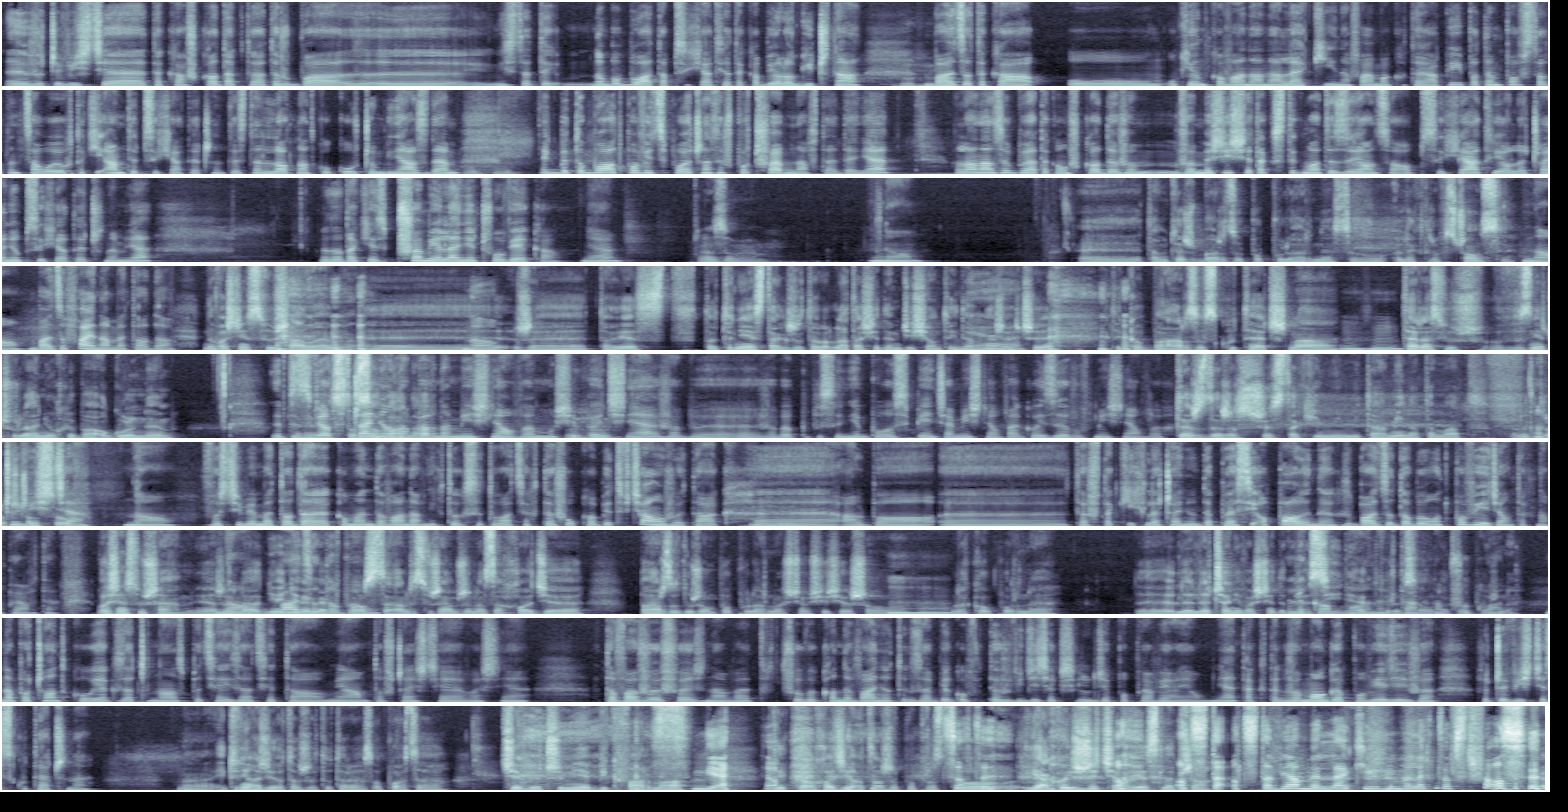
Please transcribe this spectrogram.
y, rzeczywiście taka szkoda, która też była y, niestety, no bo była ta psychiatria taka biologiczna, Mhm. bardzo taka u, ukierunkowana na leki, na farmakoterapię i potem powstał ten cały ruch taki antypsychiatryczny, to jest ten lot nad kukułczym gniazdem. Mhm. Jakby to była odpowiedź społeczna też potrzebna wtedy, nie? Ale ona zrobiła taką szkodę, że, że myśli się tak stygmatyzująco o psychiatrii, o leczeniu psychiatrycznym, nie? Że to takie jest przemielenie człowieka, nie? Rozumiem. No, E, Tam też bardzo popularne są elektrowstrząsy. no, bardzo fajna metoda. No właśnie słyszałem, e, No. że to jest, to, to nie jest tak, że to lata 70. i dawne rzeczy, tylko bardzo skuteczna, Mhm. teraz już w znieczuleniu chyba ogólnym. W zwiotczeniu na stosowana. pewno mięśniowym musi Mhm. być, nie? Żeby, żeby po prostu nie było spięcia mięśniowego i zrywów mięśniowych. Też zderzasz się z takimi mitami na temat elektrowstrząsów? Oczywiście. No, właściwie metoda rekomendowana w niektórych sytuacjach też u kobiet w ciąży, tak? Mhm. E, albo e, też w takich leczeniu depresji opornych z bardzo dobrą odpowiedzią tak naprawdę. Właśnie słyszałem, nie? że No, na, nie, nie wiem jak w. Polsce, ale słyszałem, że na Zachodzie bardzo dużą popularnością się cieszą Mhm. lekooporne, e, le, leczenie właśnie depresji, nie? Które tak, są na przykład. Na początku, jak zaczynałam specjalizację, to miałam to szczęście właśnie towarzyszyć nawet przy wykonywaniu tych zabiegów i też widzieć, jak się ludzie poprawiają. Nie? Tak, także mogę powiedzieć, że rzeczywiście skuteczne. No, I tu nie chodzi o to, że to teraz opłaca ciebie czy mnie Big Pharma, Nie. tylko chodzi o to, że po prostu jakość życia jest lepsza. Odsta- odstawiamy leki, robimy elektrowstrząsy.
